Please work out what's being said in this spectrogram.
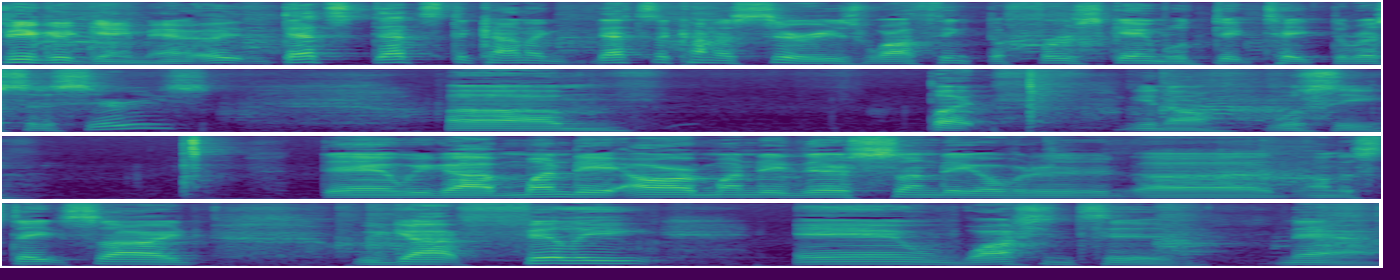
bigger game, man. Uh, that's that's the kind of that's the kind of series where I think the first game will dictate the rest of the series. Um, but you know, we'll see. Then we got Monday, our Monday, their Sunday over to, uh, on the state side. We got Philly and Washington. Now,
